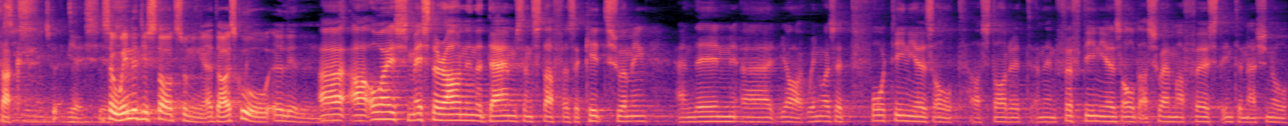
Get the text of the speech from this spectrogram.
Tuks. Yes, yes, So when did you start swimming? At high school or earlier than? Uh, I always messed around in the dams and stuff as a kid swimming. And then, uh, yeah, when was it? 14 years old, I started. And then 15 years old, I swam my first international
